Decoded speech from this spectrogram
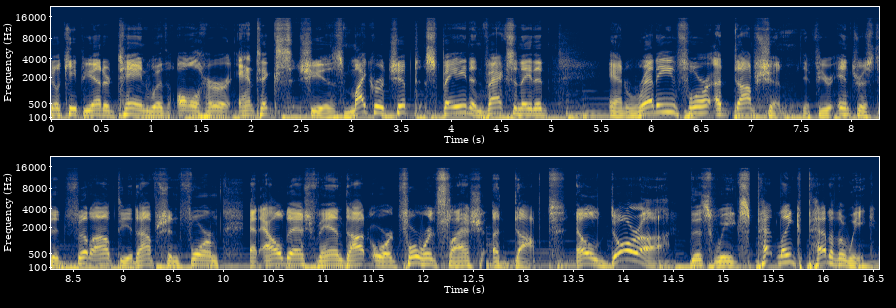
She'll keep you entertained with all her antics. She is microchipped, spayed, and vaccinated and ready for adoption. If you're interested, fill out the adoption form at al-van.org forward slash adopt. Eldora, this week's PetLink Pet of the Week.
